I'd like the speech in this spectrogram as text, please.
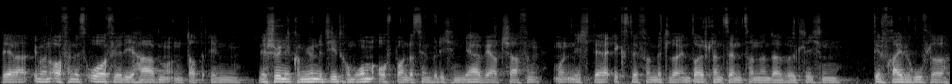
der immer ein offenes Ohr für die haben und dort eben eine schöne Community drumherum aufbauen, dass wir wirklich einen Mehrwert schaffen und nicht der x-te Vermittler in Deutschland sind, sondern da wirklich einen, den Freiberufler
